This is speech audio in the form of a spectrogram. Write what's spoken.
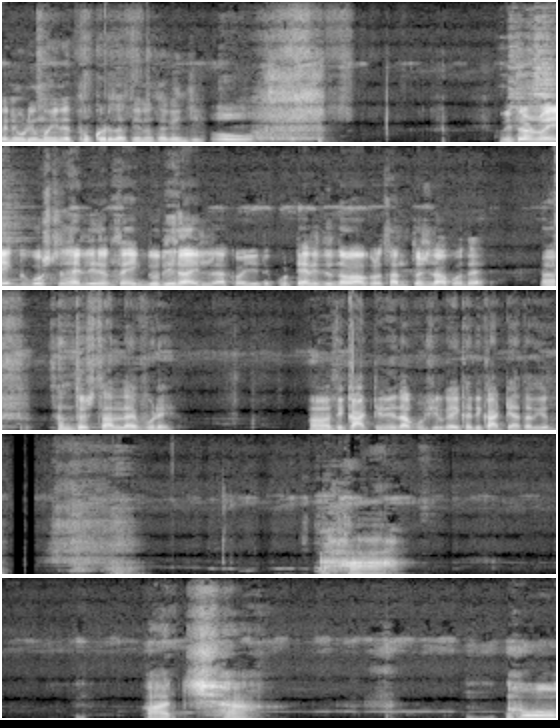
पण एवढी मेहनत फुकट जाते ना सगळ्यांची. हो. मित्रांनो एक गोष्ट राहिली फक्त एक दुधी राहिली दाखवायची ते कुठे आली दाखव संतोष दाखवत आहे संतोष चाललाय पुढे. ती काठीने दाखवशील का? एखादी काठी हातात घेऊन? हा. अच्छा. हो.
